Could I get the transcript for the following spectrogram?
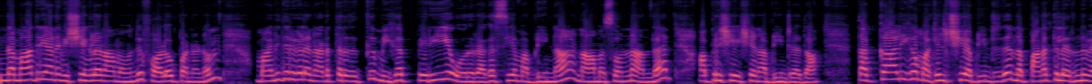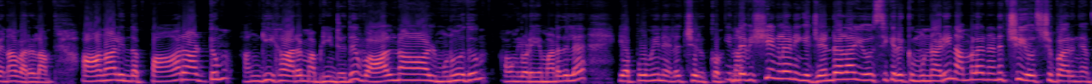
இந்த மாதிரியான விஷயங்களை நாம் வந்து ஃபாலோ பண்ணணும். மனிதர்களை நடத்துறதுக்கு மிகப்பெரிய ஒரு ரகசியம் அப்படின்னா நாம் சொன்ன அந்த அப்ரிஷியேஷன் அப்படின்றது. தான் தற்காலிக மகிழ்ச்சி அப்படின்றது அந்த பணத்திலிருந்து வேணால் வரலாம். ஆனால் இந்த பாராட்டும் அங்கீகாரம் அப்படின்றது வாழ்நாள் முழுவதும் அவங்களுடைய மனதில் எப்போவுமே நிலைச்சிருக்கும். இந்த விஷயங்களை நீங்கள் ஜென்ரலாக யோசிக்கிறதுக்கு முன்னாடி நம்மளை நினச்சி யோசிச்சு பாருங்கள்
